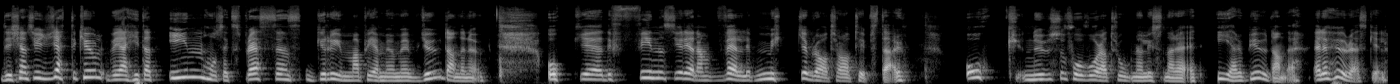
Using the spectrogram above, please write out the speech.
det känns ju jättekul. Vi har hittat in hos Expressens grymma premiumerbjudande nu. Och eh, det finns ju redan väldigt mycket bra travtips där. Och nu så får våra trogna lyssnare ett erbjudande. Eller hur Eskil?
